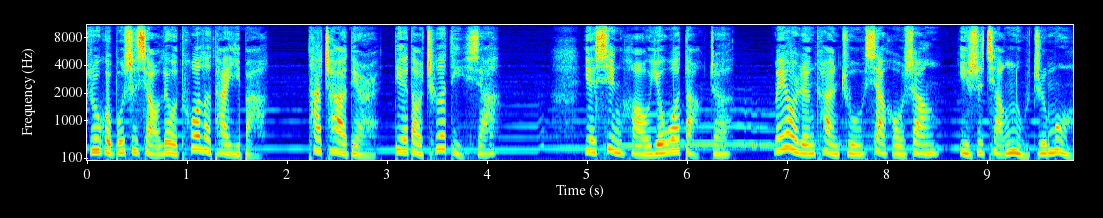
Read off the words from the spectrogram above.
如果不是小六拖了他一把，他差点跌到车底下。也幸好有我挡着，没有人看出夏侯商已是强弩之末。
